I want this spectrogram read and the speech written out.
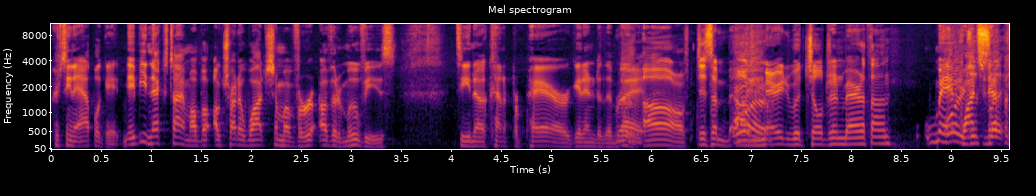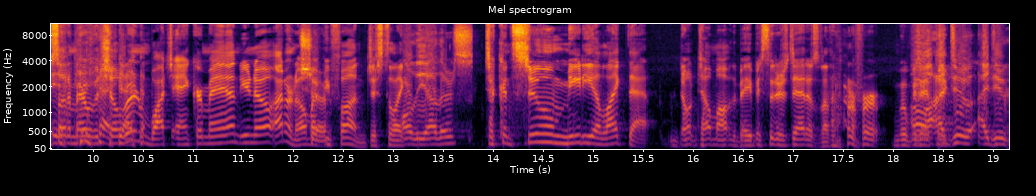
Christina Applegate. Maybe next time I'll I'll try to watch some of her other movies to you know kind of prepare or get into the mood. Right. oh, just a, a Married with Children marathon. Man, watch an like- episode of Married with Children, watch Anchorman. You know, I don't know, it Sure. might be fun just to like All the others. to consume media like that. Don't tell mom the babysitter's dead is another one of her movies. Oh, I think. do, I do,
